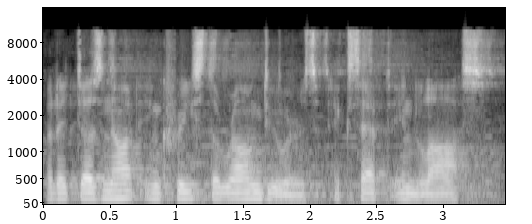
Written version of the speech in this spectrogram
but it does not increase the wrongdoers except in loss.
